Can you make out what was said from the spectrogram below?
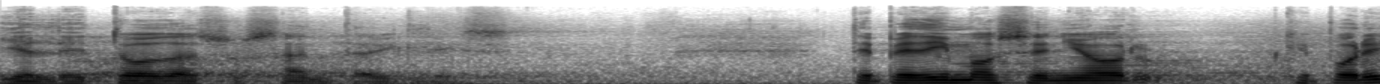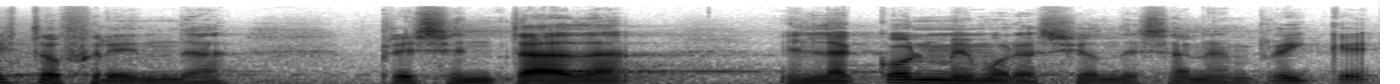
y el de toda su santa iglesia. Te pedimos, Señor, que por esta ofrenda presentada en la conmemoración de San Enrique,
